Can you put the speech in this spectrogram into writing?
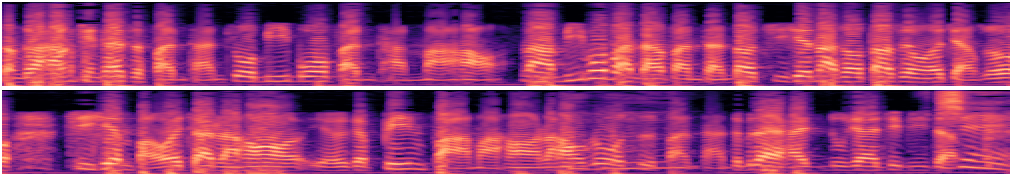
整个行情开始反弹，做 V 波反弹嘛哈。那 V 波反弹反弹到季线，那时候大师有讲说季线保卫战，然后有一个兵法嘛哈，然后弱势反弹，对不对？还陆先记不记得？是。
